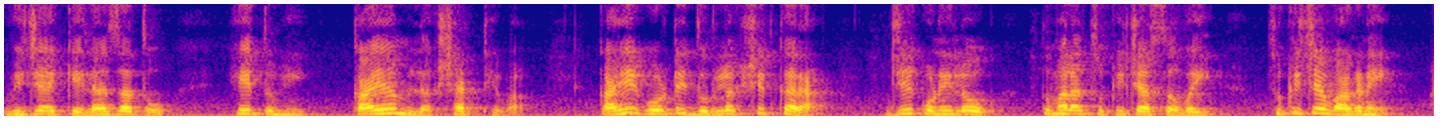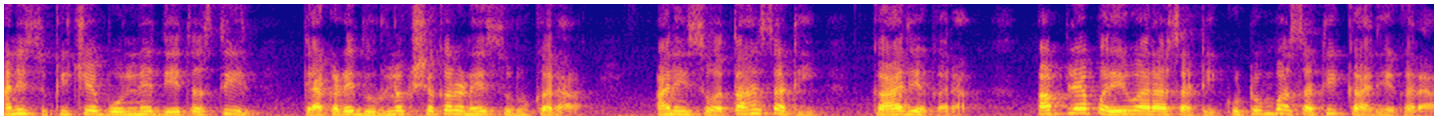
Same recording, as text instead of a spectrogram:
विजय केला जातो हे तुम्ही कायम लक्षात ठेवा. काही गोष्टी दुर्लक्षित करा. जे कोणी लोक तुम्हाला चुकीच्या सवयी चुकीचे वागणे आणि चुकीचे बोलणे देत असतील त्याकडे दुर्लक्ष करणे सुरू करा आणि स्वतःसाठी कार्य करा. आपल्या परिवारासाठी कुटुंबासाठी कार्य करा.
